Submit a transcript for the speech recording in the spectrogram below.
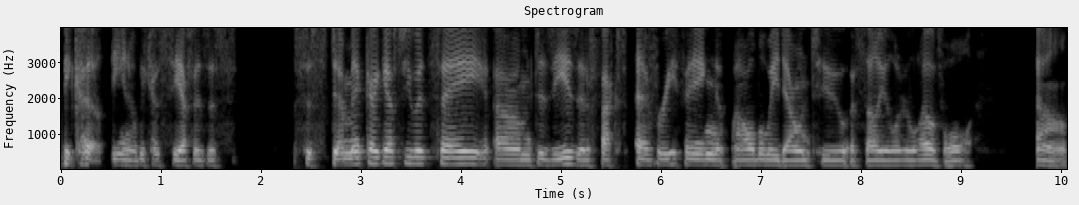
because you know, because CF is a systemic, I guess you would say, um, disease, it affects everything all the way down to a cellular level. Uh,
